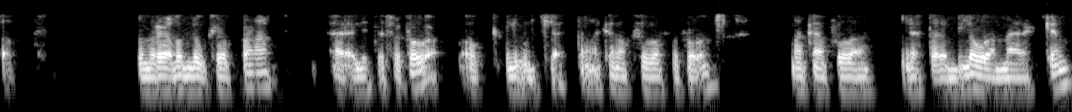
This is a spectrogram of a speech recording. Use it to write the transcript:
att de röda blodkropparna är lite för få och blodplättarna kan också vara för få. Man kan få lättare blåmärken.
